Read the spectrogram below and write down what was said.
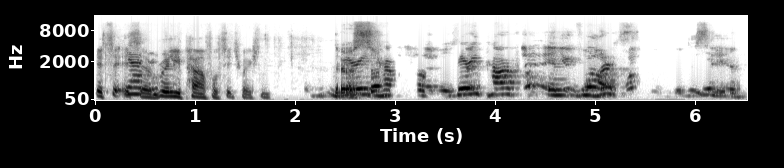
It's, a- it's Yeah, a and- really powerful situation. Very so powerful. levels Very powerful. And you the got verse- Good to see you.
